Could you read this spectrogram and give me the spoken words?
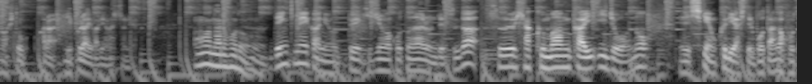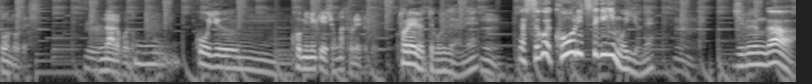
の人からリプライがありましたね。ああ、なるほど。うん電機メーカーによって基準は異なるんですが、数百万回以上のえー試験をクリアしているボタンがほとんどです。うんなるほどう。んこういううんコミュニケーションが取れると。取れるってことだよね。うん。だからすごい効率的にもいいよね。うん。自分が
